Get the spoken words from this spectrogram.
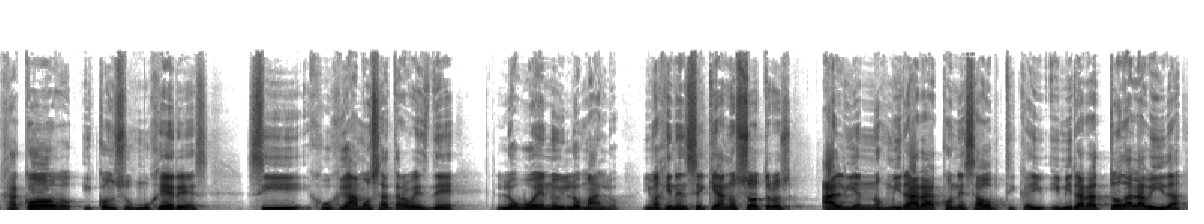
Jacob y con sus mujeres si juzgamos a través de lo bueno y lo malo. Imagínense que a nosotros alguien nos mirara con esa óptica y, mirara toda la vida,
